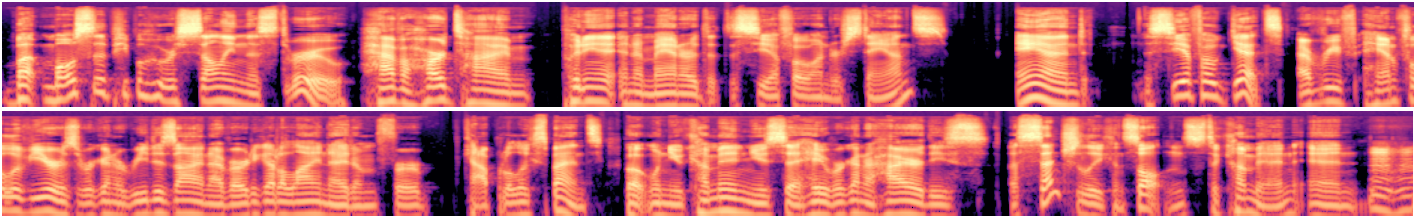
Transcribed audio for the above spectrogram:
But most of the people who are selling this through have a hard time putting it in a manner that the CFO understands and the CFO gets every handful of years we're going to redesign. I've already got a line item for capital expense. But when you come in, you say, hey, we're going to hire these essentially consultants to come in and Mm-hmm.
